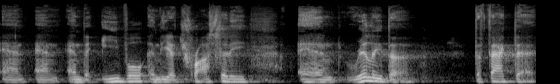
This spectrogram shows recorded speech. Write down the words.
and, and, and the evil and the atrocity, and really the, the fact that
